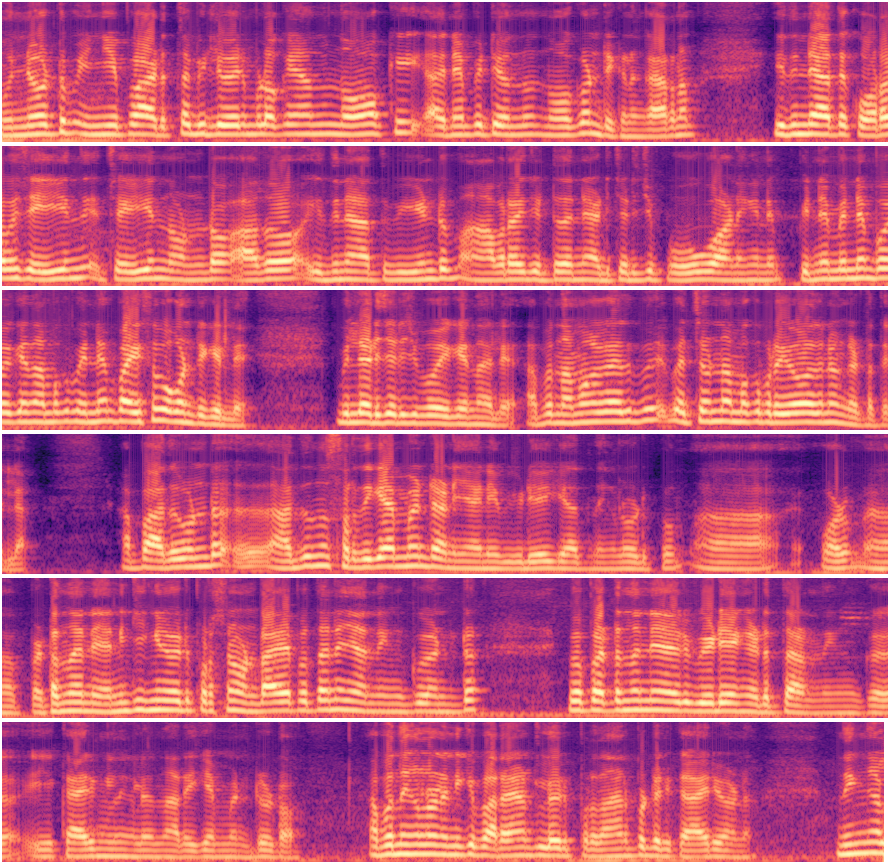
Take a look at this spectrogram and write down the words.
മുന്നോട്ടും ഇനിയിപ്പോൾ അടുത്ത ബില്ല് വരുമ്പോഴൊക്കെ ഞാൻ നോക്കി അതിനെപ്പറ്റി ഒന്ന് നോക്കിക്കൊണ്ടിരിക്കണം. കാരണം ഇതിന്റെ അകത്ത് കുറവ് ചെയ്യുന്ന ചെയ്യുന്നുണ്ടോ? അതോ ഇതിനകത്ത് വീണ്ടും ആവറേജ് ഇട്ട് തന്നെ അടിച്ചടിച്ച് പോവുകയാണെങ്കിൽ പിന്നെ പിന്നെ പോയി നമുക്ക് പിന്നെ പൈസ പോകൊണ്ടിരിക്കില്ലേ ബില്ല് അടിച്ചടിച്ച് പോയി കഴിഞ്ഞാൽ അപ്പോൾ നമുക്കത് വെച്ചുകൊണ്ട് നമുക്ക് പ്രയോജനം കിട്ടത്തില്ല. അപ്പോൾ അതുകൊണ്ട് അതൊന്ന് ശ്രദ്ധിക്കാൻ വേണ്ടിയാണ് ഞാൻ ഈ വീഡിയോയ്ക്കകത്ത് നിങ്ങളോടിപ്പം പെട്ടെന്ന് തന്നെ എനിക്കിങ്ങനെ ഒരു പ്രശ്നം ഉണ്ടായപ്പോൾ തന്നെ ഞാൻ നിങ്ങൾക്ക് വേണ്ടിയിട്ട് ഇപ്പോൾ പെട്ടെന്ന് തന്നെ ഒരു വീഡിയോ അങ്ങ് എടുത്താണ് നിങ്ങൾക്ക് ഈ കാര്യങ്ങൾ നിങ്ങളൊന്ന് അറിയിക്കാൻ വേണ്ടി കേട്ടോ. അപ്പോൾ നിങ്ങളോട് എനിക്ക് പറയാനുള്ള ഒരു പ്രധാനപ്പെട്ട ഒരു കാര്യമാണ്. നിങ്ങൾ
